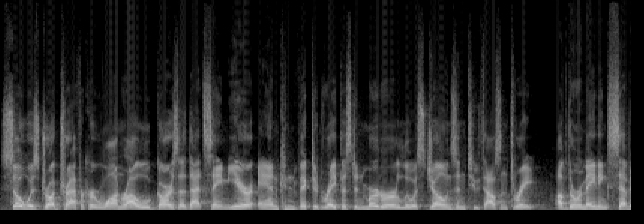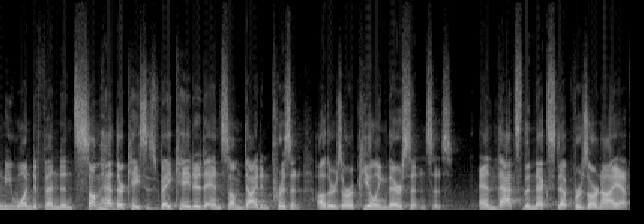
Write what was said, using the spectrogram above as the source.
So was drug trafficker Juan Raul Garza that same year and convicted rapist and murderer Louis Jones in 2003. Of the remaining 71 defendants, some had their cases vacated and some died in prison. Others are appealing their sentences. And that's the next step for Tsarnaev,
